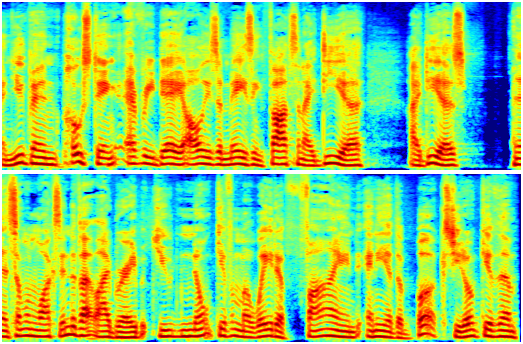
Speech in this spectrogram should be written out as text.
and you've been posting every day all these amazing thoughts and idea ideas and then someone walks into that library but you don't give them a way to find any of the books. You don't give them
